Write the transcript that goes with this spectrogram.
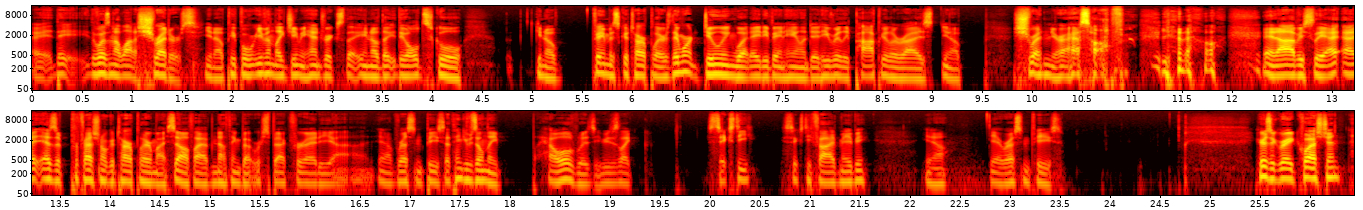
uh, they, there wasn't a lot of shredders. You know, people even like Jimi Hendrix, the you know the the old school, you know, famous guitar players. They weren't doing what Eddie Van Halen did. He really popularized you know shredding your ass off, you know. And obviously, I, I, as a professional guitar player myself, I have nothing but respect for Eddie. Uh, you know, rest in peace. I think he was only how old was he? He was like 60, 65 maybe. You know, yeah. Rest in peace. Here's a great question.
